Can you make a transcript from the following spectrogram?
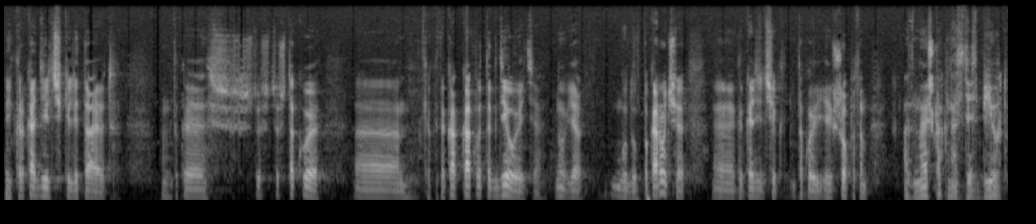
и крокодильчики летают. Она такая, что, что ж такое, э, как это, как, как вы так делаете? Ну, я буду покороче, э, крокодильчик такой и шепотом, а знаешь, как нас здесь бьют?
